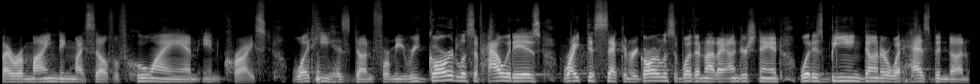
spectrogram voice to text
By reminding myself of who I am in Christ, what He has done for me, regardless of how it is right this second, regardless of whether or not I understand what is being done or what has been done.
